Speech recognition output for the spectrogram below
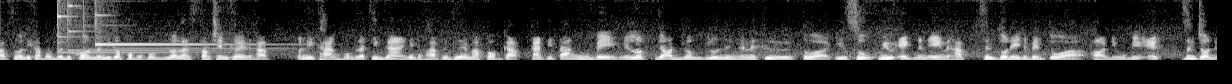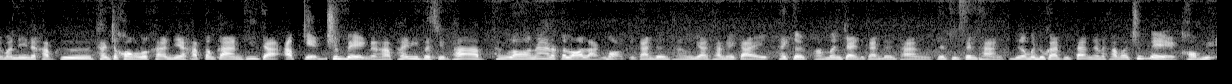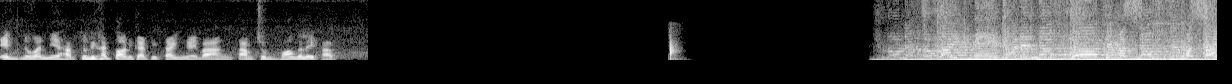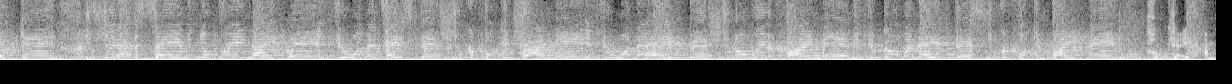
ครับสวัสดีครับเพื่อนๆทุกคนวันนี้ก็พบกับผมรถลันสตอมเช่นเคยนะครับวันนี้ทางผมและทีมงานก็จะพาเพื่อนๆมาพบกับการติดตั้งเบรกในรถยอดนิยมอีกรุ่นหนึ่งนั่นก็คือตัว i s u m i X นั่นเองนะครับซึ่งตัวนี้จะเป็นตัว All New m i X ซึ่งโจทย์ในวันนี้นะครับคือท่านเจ้าของรถคันนี้ครับต้องการที่จะอัปเกรดชุดเบรกนะครับให้มีประสิทธิภาพทั้งล้อหน้าแล้วก็ล้อหลังเหมาะกับการเดินทางระยะทางไกลๆให้เกิดความมั่นใจในการเดินทางในทุกเส้นทางเดี๋ยวเรามาดูการติดตั้งกันนะครับว่าชุดเบรกของ m i X ในวันนี้ครับจะมีขั้นตอนในการติดตั้งยังไงบ้างตามชมพร้อมกันเลยครับ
